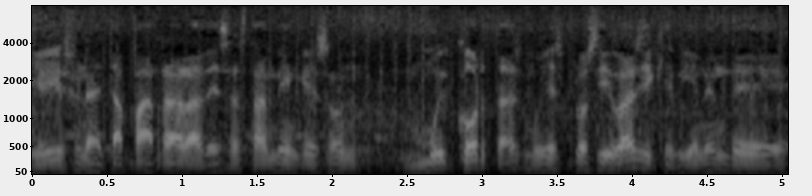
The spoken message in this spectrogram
Y hoy es una etapa rara de esas también que son muy cortas, muy explosivas y que vienen de,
